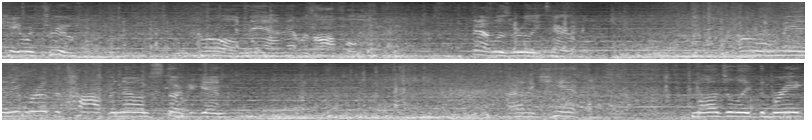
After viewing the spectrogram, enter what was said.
Okay, we're through. Oh man, that was awful. That was really terrible. Man, and we're at the top and now I'm stuck again. And I can't modulate the brake.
